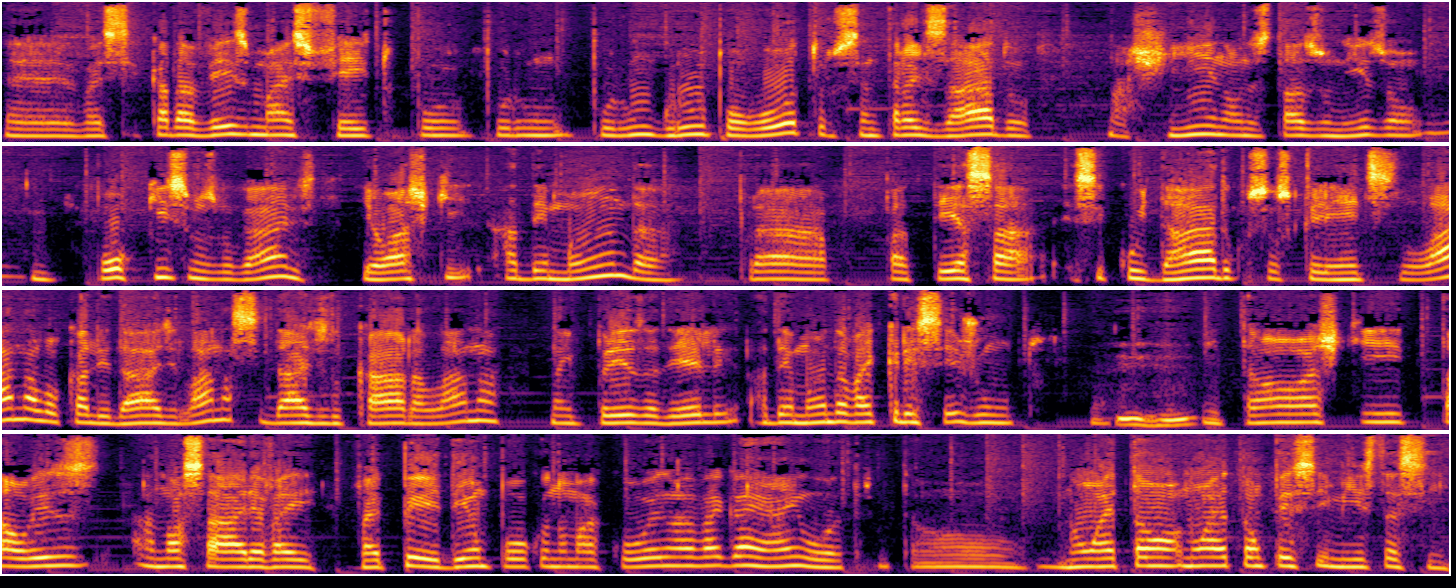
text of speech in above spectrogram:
é, vai ser cada vez mais feito por, por, um, por um grupo ou outro, centralizado na China ou nos Estados Unidos ou em pouquíssimos lugares, eu acho que a demanda para ter essa, esse cuidado com seus clientes lá na localidade, lá na cidade do cara, lá na, na empresa dele, a demanda vai crescer junto. Né? Uhum. Então eu acho que talvez a nossa área vai, vai perder um pouco numa coisa, mas vai ganhar em outra. Então não é tão, não é tão pessimista assim.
